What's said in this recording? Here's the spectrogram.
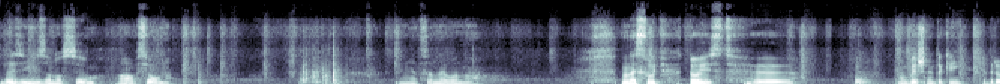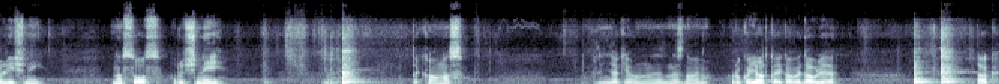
десь її заносив. А, все вона. Ні, це не вона. Ну не суть. Тобто, е, обичний такий гідравлічний насос ручний. Така у нас, блін, як я не, не знаю, рукоятка, яка видавлює. Так.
